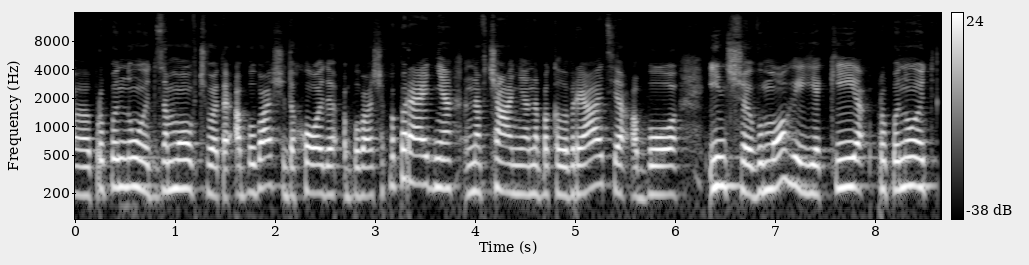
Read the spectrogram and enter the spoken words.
е, пропонують замовчувати або ваші доходи, або ваше попереднє навчання на бакалавріаті, або інші вимоги, які пропонують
